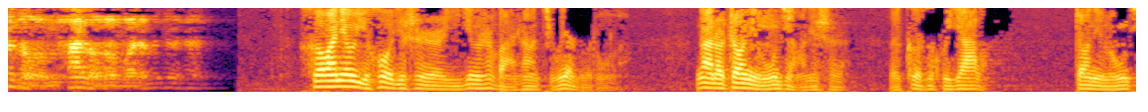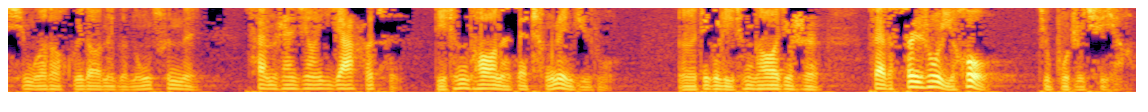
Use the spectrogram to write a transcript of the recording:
就走了，他走了，我这不就是？喝完酒以后就是已经是晚上九点多钟了。按照张景龙讲，就是呃各自回家了。张景龙骑摩托回到那个农村的蔡门山乡一家河村，李成涛呢在城镇居住。呃，这个李成涛就是在他分手以后就不知去向了。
